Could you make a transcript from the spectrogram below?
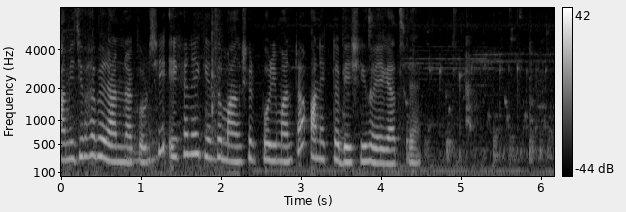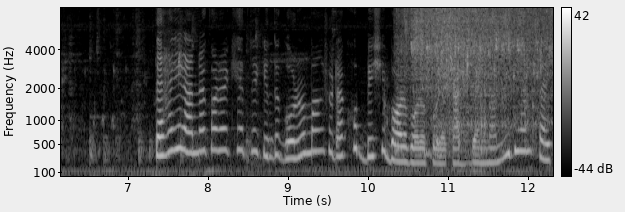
আমি যেভাবে রান্না করছি, এখানেই কিন্তু মাংসের পরিমাণটা অনেকটা বেশি হয়ে গেছে। তেহারি রান্না করার ক্ষেত্রে কিন্তু গরুর মাংসটা খুব বেশি বড় বড় করে কাটবেন না মিডিয়াম সাইজ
